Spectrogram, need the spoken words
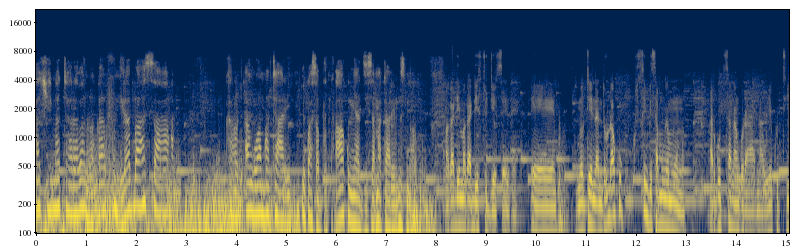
achiri matare avanhu vakafundira basa. Kana kuti angova matare ekwasabhuku aakunyadzisa matare emuzimbabwe. Makadi makadi studio 7 ndinotenda e, ndiroda kusimbisa mumwe munhu. Ari kutsanangura nhau yekuti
